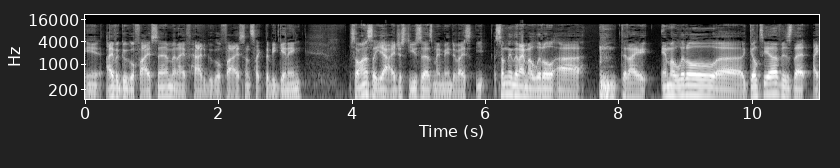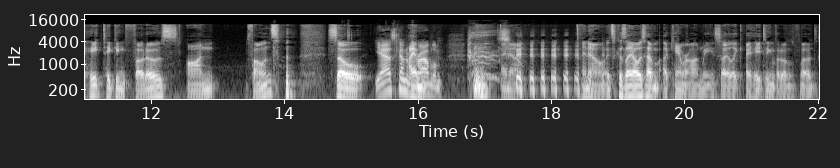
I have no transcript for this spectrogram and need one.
I have a Google Fi SIM, and I've had Google Fi since like the beginning so honestly, yeah, I just use it as my main device. Something that I'm a little uh, that I am a little uh, guilty of is that I hate taking photos on phones. so Yeah, it's kind of a I'm- problem. I know, I know. It's because I always have a camera on me, so I like I hate taking photos on phones.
